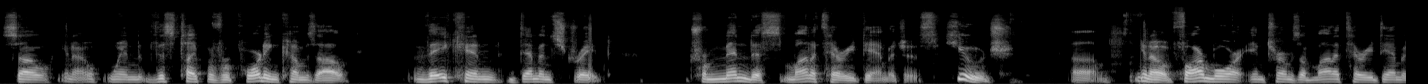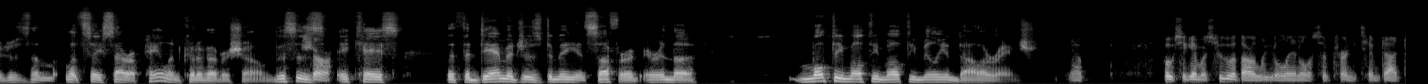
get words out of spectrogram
So, you know, when this type of reporting comes out, they can demonstrate tremendous monetary damages, huge, um, you know, far more in terms of monetary damages than, let's say, Sarah Palin could have ever shown. This is sure. a case that the damages Dominion suffered are in the multi, multi, multi million dollar range. Yep. Folks, again, we're speaking with our legal analyst, attorney Tim Dodd.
